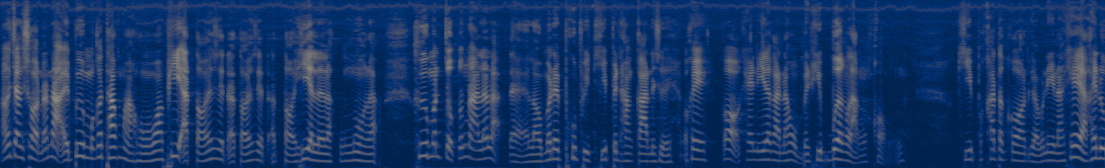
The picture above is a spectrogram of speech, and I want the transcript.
หลังจากช็อตนั้นน่ะไอ้ปื้มมันก็ทักมาหาผมว่าพี่อัดต่อให้เสร็จอัดต่อให้เสร็จอัดต่อเฮียอะไรล่ะกูง่วงแล้วคือมันจบตั้งนานแล้วล่ะ แต่เราไม่ได้พูดปิดคลิปเป็นทางการเฉยๆโอเค ก็แค่นี้แล้วกันนะผมเป็นคลิปเบื้องหลังของคลิปฆาตกรกับวันนี้นะแค่อยากให้ดู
